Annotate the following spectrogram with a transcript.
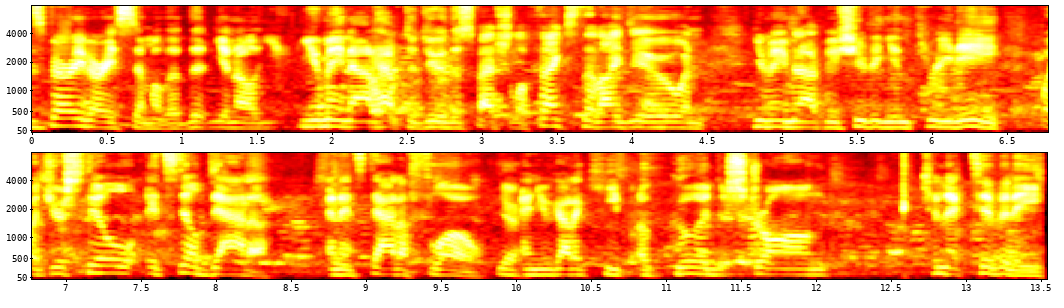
It's very, very similar. That you know, you, may not have to do the special effects that I do, and you may not be shooting in 3D, but you're still it's still data, and it's data flow, Yeah. and you've got to keep a good, strong connectivity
